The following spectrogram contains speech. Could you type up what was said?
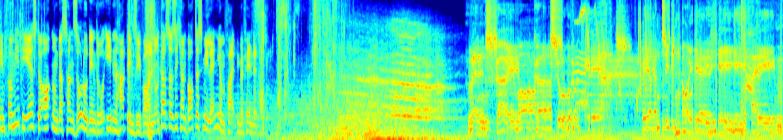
Informiert die erste Ordnung, dass Han Solo den Droiden hat, den sie wollen, und dass er sich an Bord des Millennium Falken befindet. Wenn Skywalker zurückkehrt, werden sich neue Jedi erheben.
